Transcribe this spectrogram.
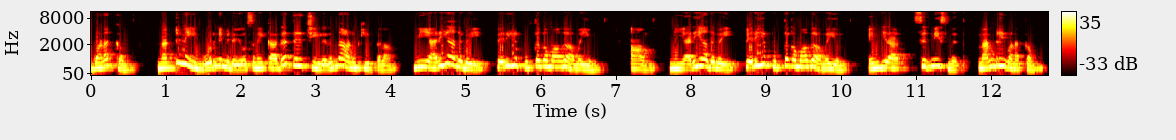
வணக்கம். நட்டினையின் ஒரு நிமிட யோசனைக்காக திருச்சியிலிருந்து அணுகீர்த்தலாம் நீ அறியாதவை பெரிய புத்தகமாக அமையும். ஆம் நீ அறியாதவை பெரிய புத்தகமாக அமையும் என்கிறார் சிட்னி ஸ்மித். நன்றி வணக்கம்.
